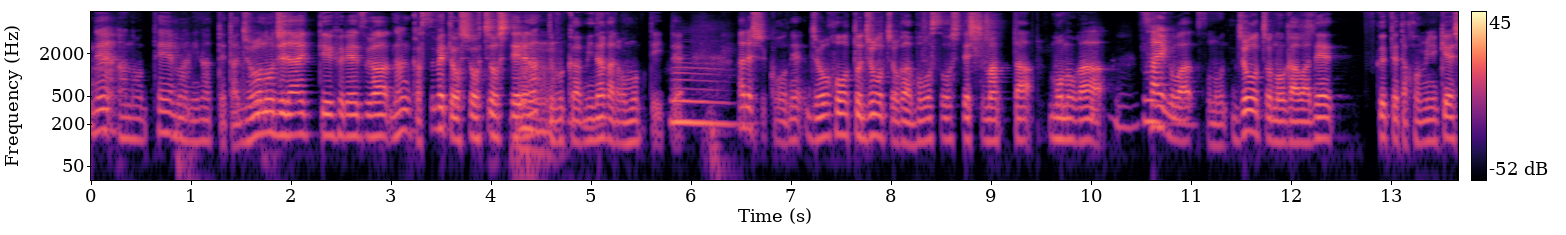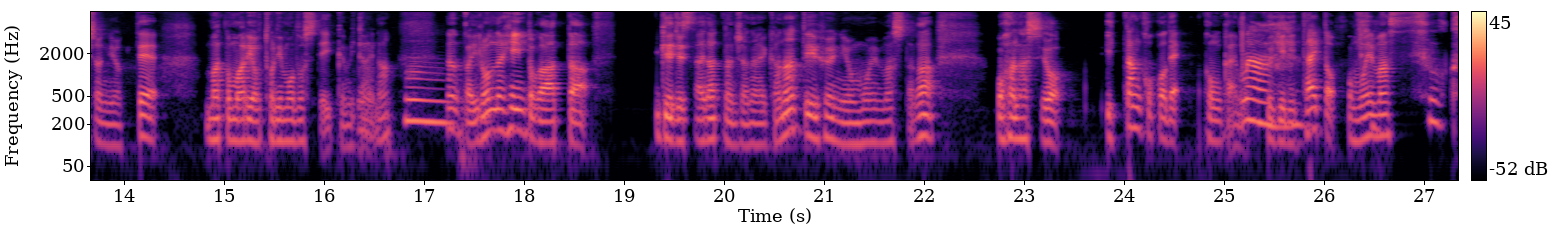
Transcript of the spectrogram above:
ね、あの、テーマになってた、情の時代っていうフレーズが、なんか全てを象徴しているなって僕は見ながら思っていて、うん。ある種こうね、情報と情緒が暴走してしまったものが、最後はその情緒の側で作ってたコミュニケーションによって、まとまりを取り戻していくみたいな、うん。なんかいろんなヒントがあった芸術祭だったんじゃないかなっていうふうに思いましたが、お話を一旦ここで今回も区切りたいと思います。そうか。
